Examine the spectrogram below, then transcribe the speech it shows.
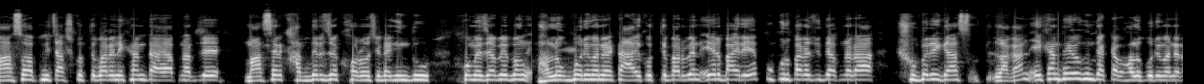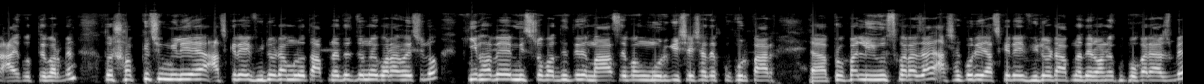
মাছও আপনি চাষ করতে পারেন এখানটায়। আপনার যে মাছের খাদ্যের যে খরচ, এটা কিন্তু কমে যাবে এবং ভালো পরিমাণে একটা আয় করতে পারবেন। এর বাইরে পুকুর পাড়ে যদি আপনারা সুপারি গাছ লাগান, এখান থেকেও কিন্তু একটা ভালো পরিমাণের আয় করতে পারবেন। তো সবকিছু মিলিয়ে আজকের এই ভিডিওটা মূলত আপনাদের জন্য করা হয়েছিল। কীভাবে মিশ্র পদ্ধতিতে মাছ এবং মুরগি সেই সাথে পুকুর পাড় প্রপারলি ইউজ করা যায়, আশা করি আজকের এই ভিডিওটা আপনাদের অনেক উপকারে আসবে।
